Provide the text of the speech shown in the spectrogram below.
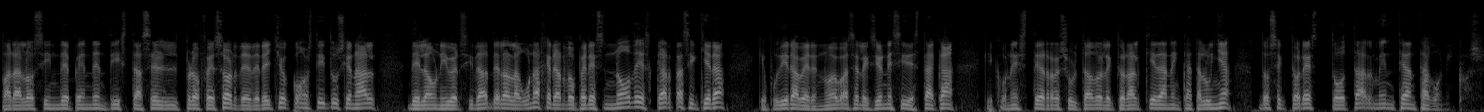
para los independentistas. El profesor de Derecho Constitucional de la Universidad de La Laguna, Gerardo Pérez, no descarta siquiera que pudiera haber nuevas elecciones y destaca que con este resultado electoral quedan en Cataluña dos sectores totalmente antagónicos.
